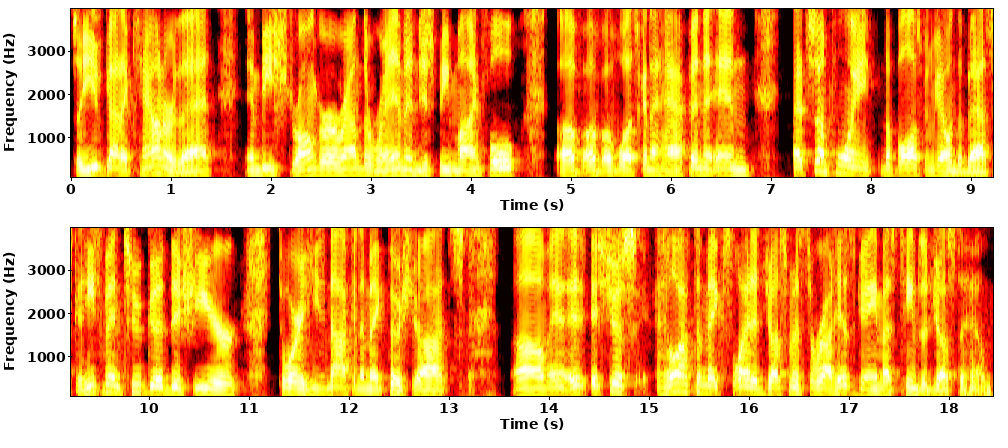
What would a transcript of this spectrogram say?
So you've got to counter that and be stronger around the rim and just be mindful of, of, of what's going to happen. And at some point the ball is going to go in the basket. He's been too good this year to where he's not going to make those shots. Um, and it, it's just he'll have to make slight adjustments throughout his game as teams adjust to him.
